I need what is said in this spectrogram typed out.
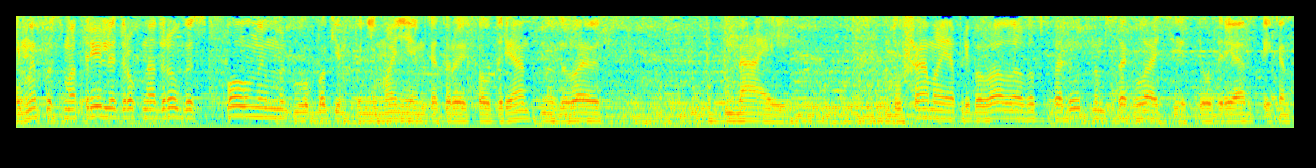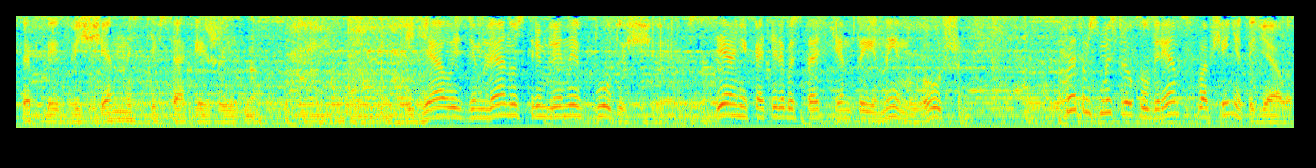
И мы посмотрели друг на друга с полным и глубоким пониманием, которое колдрианцы называют «днай». Душа моя пребывала в абсолютном согласии с колдрианской концепцией священности всякой жизни. Идеалы землян устремлены в будущее. Все они хотели бы стать кем-то иным, лучшим. В этом смысле у колдырианцев вообще нет идеалов.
